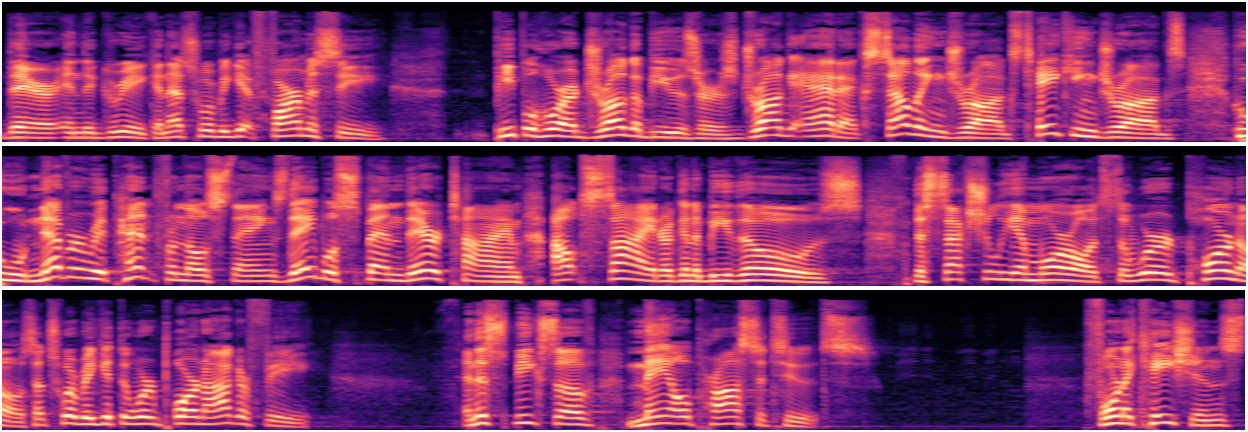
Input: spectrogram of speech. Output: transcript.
there in the Greek, and that's where we get pharmacy people who are drug abusers, drug addicts, selling drugs, taking drugs, who never repent from those things, they will spend their time outside are going to be those. The sexually immoral, it's the word pornos. That's where we get the word pornography. And this speaks of male prostitutes. Fornication's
